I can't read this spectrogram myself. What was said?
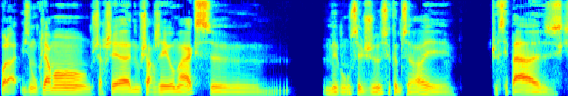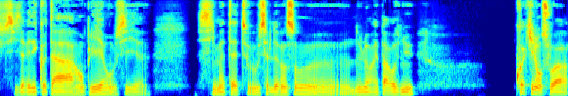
Voilà, ils ont clairement cherché à nous charger au max. Mais bon, c'est le jeu, c'est comme ça, et je sais pas euh, s'ils avaient des quotas à remplir ou si euh, si ma tête ou celle de Vincent euh, ne leur est pas revenue. Quoi qu'il en soit,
